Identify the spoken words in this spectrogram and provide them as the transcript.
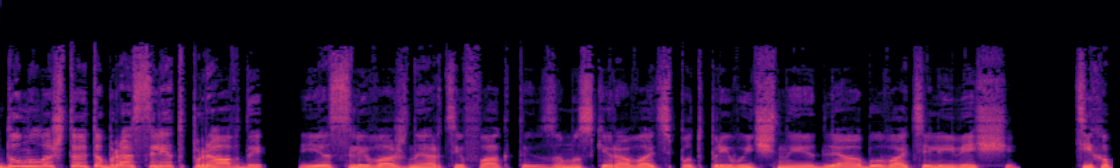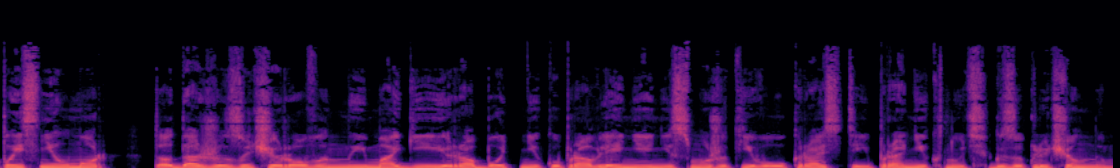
Думала, что это браслет правды. Если важные артефакты замаскировать под привычные для обывателей вещи, тихо пояснил Мор, то даже зачарованный магией работник управления не сможет его украсть и проникнуть к заключенным.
